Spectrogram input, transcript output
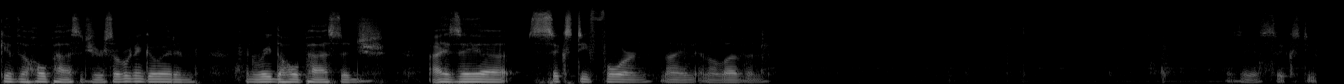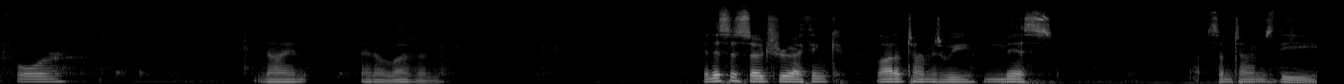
give the whole passage here, so we're going to go ahead and, and read the whole passage. Isaiah 64, 9 and 11. Isaiah 64. 9 and 11. And this is so true. I think a lot of times we miss uh, sometimes the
